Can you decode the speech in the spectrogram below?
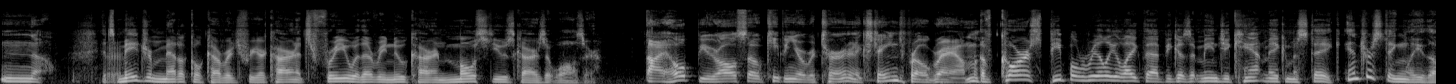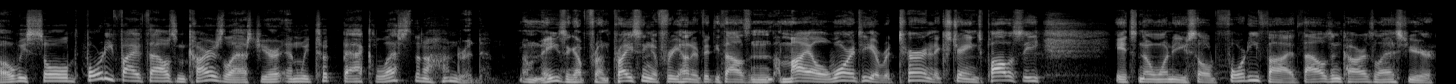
No. It's major medical coverage for your car, and it's free with every new car and most used cars at Walser. I hope you're also keeping your return and exchange program. Of course, people really like that because it means you can't make a mistake. Interestingly, though, we sold 45,000 cars last year and we took back less than 100. Amazing upfront pricing, a free 150,000 mile warranty, a return and exchange policy. It's no wonder you sold 45,000 cars last year.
